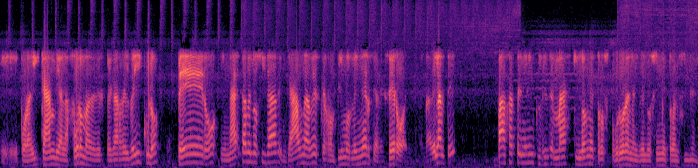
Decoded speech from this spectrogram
eh, por ahí cambia la forma de despegar del vehículo, pero en alta velocidad, ya una vez que rompimos la inercia de cero en, adelante, vas a tener inclusive más kilómetros por hora en el velocímetro al final.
